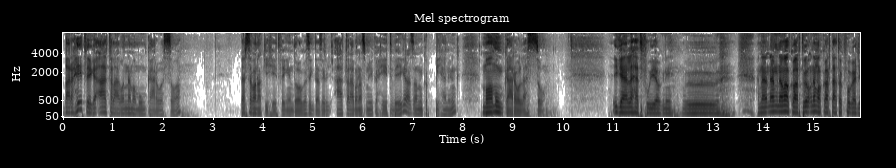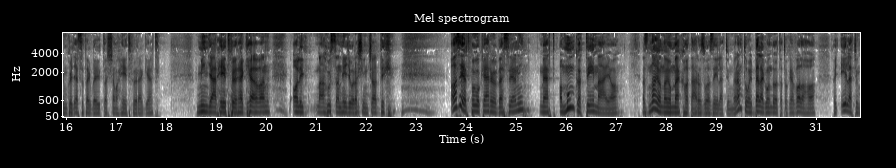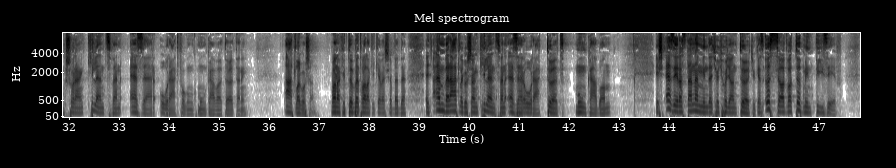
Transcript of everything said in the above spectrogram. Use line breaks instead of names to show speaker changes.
Bár a hétvége általában nem a munkáról szól, persze van, aki hétvégén dolgozik, de azért úgy általában azt mondjuk a hétvége, az amikor pihenünk. Ma a munkáról lesz szó. Igen, lehet fújogni. Nem, nem, nem, akart, nem akartátok fogadjunk, hogy eszetekbe juttassam a hétfő reggelt. Mindjárt hétfő reggel van, alig már 24 óra sincs addig. Azért fogok erről beszélni, mert a munka témája az nagyon-nagyon meghatározó az életünkben. Nem tudom, hogy belegondoltatok-e valaha, hogy életünk során 90 ezer órát fogunk munkával tölteni. Átlagosan. Van, aki többet, valaki kevesebbet, de egy ember átlagosan 90 ezer órát tölt munkában. És ezért aztán nem mindegy, hogy hogyan töltjük. Ez összeadva több mint 10 év.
